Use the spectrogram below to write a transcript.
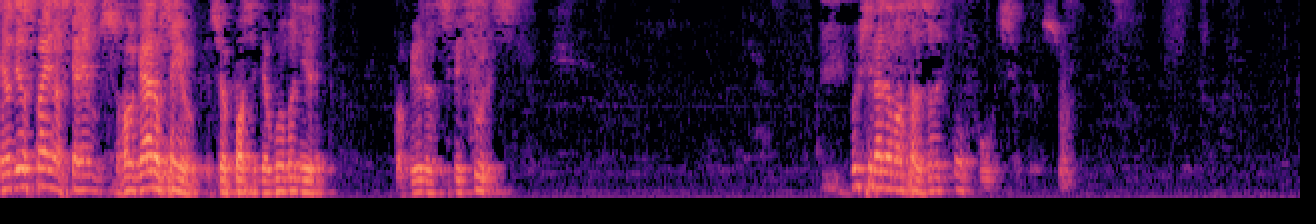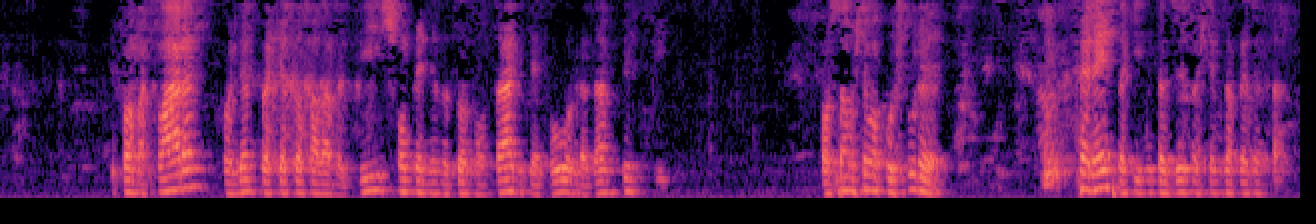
Senhor Deus Pai, nós queremos rogar ao Senhor que o Senhor possa, de alguma maneira, por meio das Escrituras, nos tirar da nossa zona de conforto, Senhor Deus. De forma clara, olhando para que a tua palavra diz, compreendendo a tua vontade, que é boa, agradável e perfeita. Possamos ter uma postura diferente da que muitas vezes nós temos apresentado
